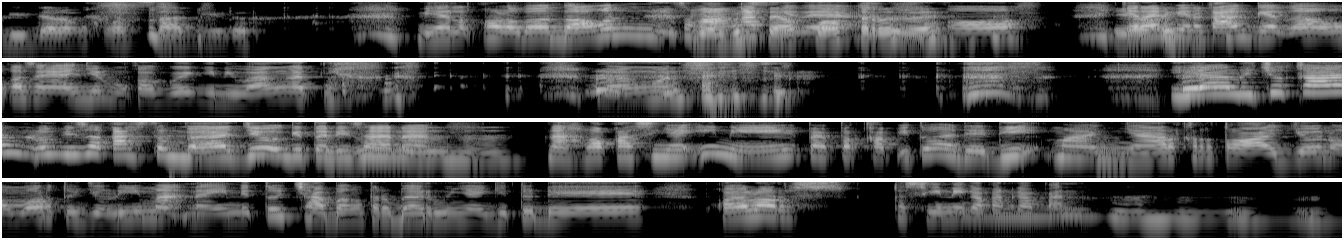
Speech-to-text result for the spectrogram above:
di dalam kosan gitu. Biar kalau bangun-bangun Biar semangat self gitu ya. terus ya. Oh, kirain biar kaget. Oh, muka saya anjir muka gue gini banget. Bangun. Iya lucu kan, lu bisa custom baju gitu di sana. Mm-mm. Nah, lokasinya ini Paper Cup itu ada di Hmm. Manyar, Kertoajo nomor 75. Nah, ini tuh cabang terbarunya gitu deh. Pokoknya lo harus ke sini kapan-kapan. Hmm.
